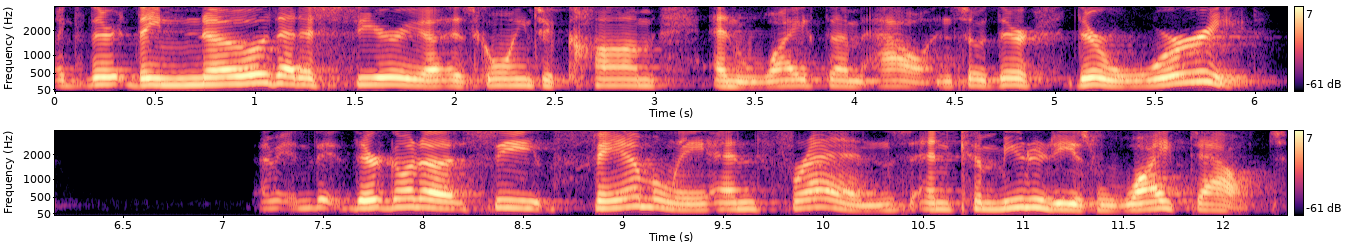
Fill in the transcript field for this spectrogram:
Like they know that Assyria is going to come and wipe them out. And so they're, they're worried. I mean, they're going to see family and friends and communities wiped out.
